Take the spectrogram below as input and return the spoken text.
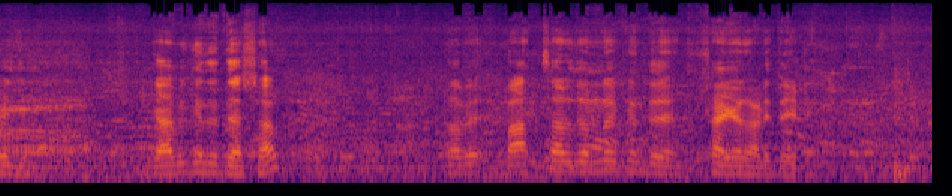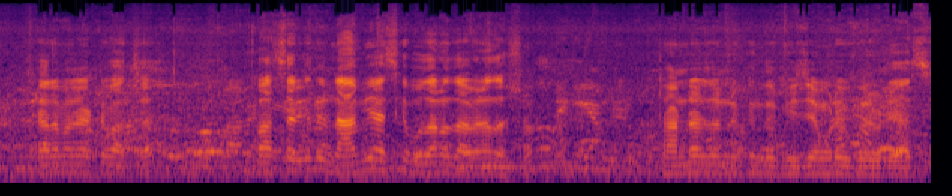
এই যে গাভি কিন্তু দেশাল। তবে বাচ্চার জন্য কিন্তু সাইকেল হাঁটিতে এটি। কারমানের একটা বাচ্চা। বাচ্চার কিন্তু নামই আজকে বোঝানো যাবে না দর্শক। ঠান্ডার জন্য কিন্তু ভিজে মুড়ে উপরে উঠে আছে।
